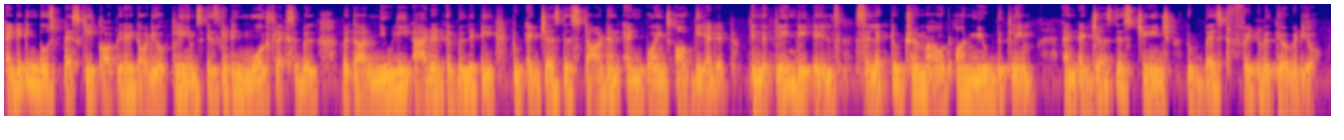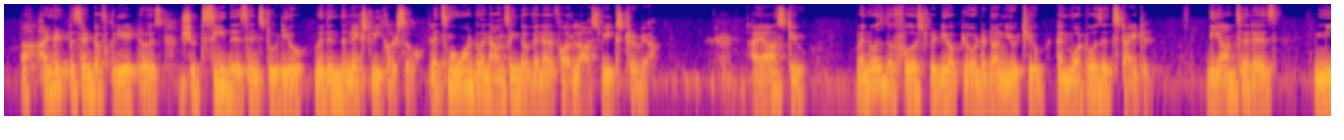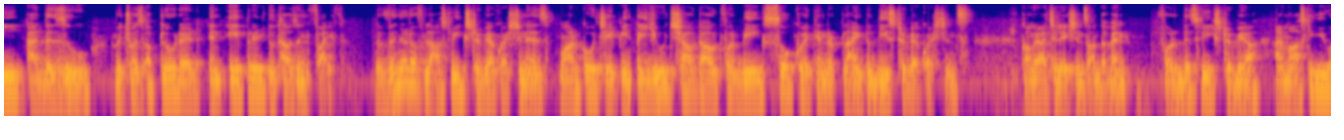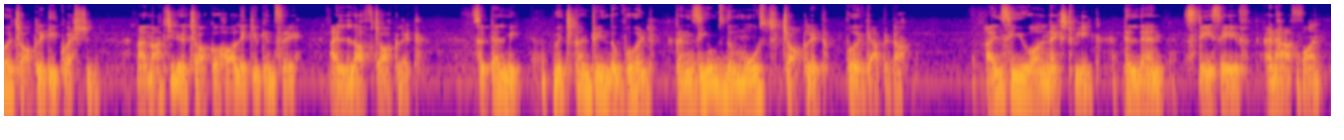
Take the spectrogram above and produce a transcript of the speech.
Editing those pesky copyright audio claims is getting more flexible with our newly added ability to adjust the start and end points of the edit. In the claim details, select to trim out or mute the claim and adjust this change to best fit with your video. 100% of creators should see this in studio within the next week or so. Let's move on to announcing the winner for last week's trivia. I asked you, when was the first video uploaded on YouTube and what was its title? The answer is Me at the Zoo, which was uploaded in April 2005. The winner of last week's trivia question is Marco JP. A huge shout out for being so quick in replying to these trivia questions. Congratulations on the win. For this week's trivia, I'm asking you a chocolatey question. I'm actually a chocoholic, you can say. I love chocolate. So tell me, which country in the world consumes the most chocolate per capita? I'll see you all next week. Till then, stay safe and have fun.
